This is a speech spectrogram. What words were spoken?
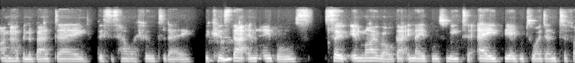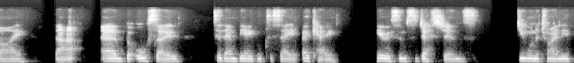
i'm having a bad day this is how i feel today because mm-hmm. that enables so in my role that enables me to a be able to identify that um, but also to then be able to say, okay, here are some suggestions. Do you want to try any,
